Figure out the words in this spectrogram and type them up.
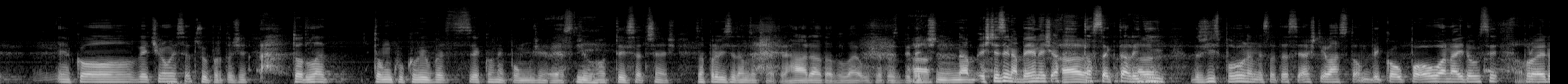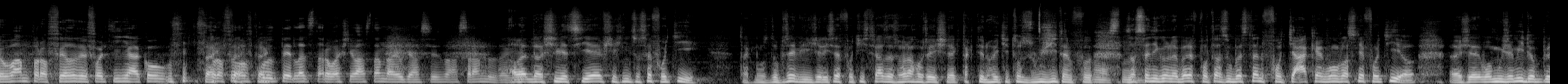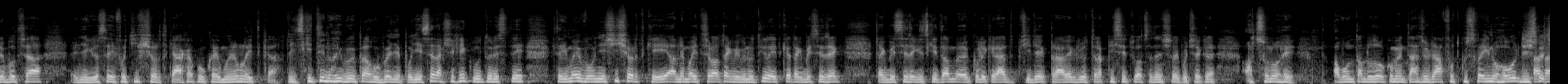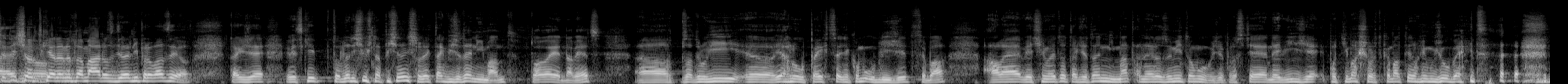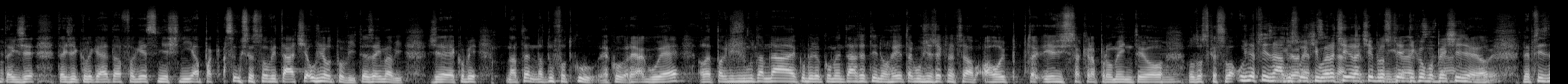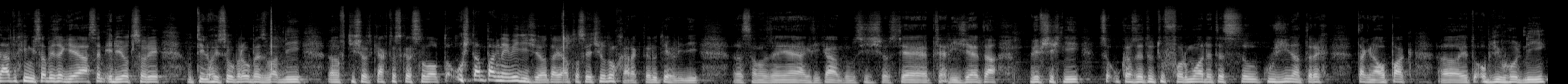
jako většinou je setřu, protože tohle tomu klukovi vůbec jako nepomůže. Jasný. Že ho ty se třeš. Za prvý se tam začnete hádat a tohle už je to zbytečné. Na, ještě si naběhneš a ale, ta sekta lidí ale, drží spolu, nemyslete si, a ještě vás tom vykoupou a najdou si, ale, projedou vám profil, vyfotí nějakou tak, profilovku tak, tak. pět let starou a ještě vás tam dají, udělá si z vás randu. Takže. Ale další věc je všichni, co se fotí tak moc dobře ví, že když se fotíš třeba ze zhora hořejšek, tak ty nohy ti to zúží ten fot. Jasný. Zase nikdo nebere v potaz vůbec ten foťák, jak on vlastně fotí, jo. Že on může mít doby, nebo třeba někdo se fotí v šortkách a koukají mu jenom litka. Vždycky ty nohy budou úplně hubeně. Podívej se na všechny kulturisty, kteří mají volnější šortky a nemají třeba tak vyvinutý litka, tak by si řekl, tak by si řekl, vždycky tam kolikrát přijde právě kdo trapí situace, ten člověk počekne, a co nohy? A on tam do toho komentářů dá fotku svých nohou, když sleče ty šortky no, a tam má rozdělený provazy, jo. Takže vždycky tohle, když už napíše ten člověk, tak ví, že to je nímant, to je jedna věc. Uh, za druhý uh, je hloupý, chce někomu ublížit třeba, ale většinou je to tak, že to je nímat a nerozumí tomu, že prostě neví, že pod těma šortkama ty nohy můžou být. takže, takže kolikrát to fakt je směšný a pak asi už se z toho vytáčí a už neodpoví. To je zajímavý, že jakoby na, ten, na tu fotku jako reaguje, ale pak když mu tam dá jakoby do komentáře ty nohy, tak už řekne třeba ahoj, ježíš sakra, promiň, ty jo, hmm. to zkresloval. Už nepřizná tu svoji chybu, radši, radši prostě ticho po pěšině, jo. Nepřizná tu chybu, aby řekl, já jsem idiot, sorry, ty nohy jsou opravdu bezvadný, eh, v těch šortkách to zkresloval, to už tam pak nevidíš, jo, tak a to svědčí o tom charakteru těch lidí. Eh, samozřejmě, jak říkám, to musíš prostě přehlížet a vy všichni, co ukazujete tu formu a jdete s tou kůží na trh, tak naopak eh, je to obdivuhodný.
